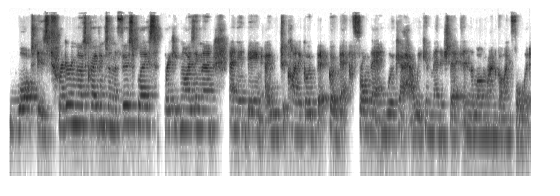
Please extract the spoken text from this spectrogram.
what is triggering those cravings in the first place, recognizing them, and then being able to kind of go back, go back from that and work out how we can manage that in the long run going forward.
